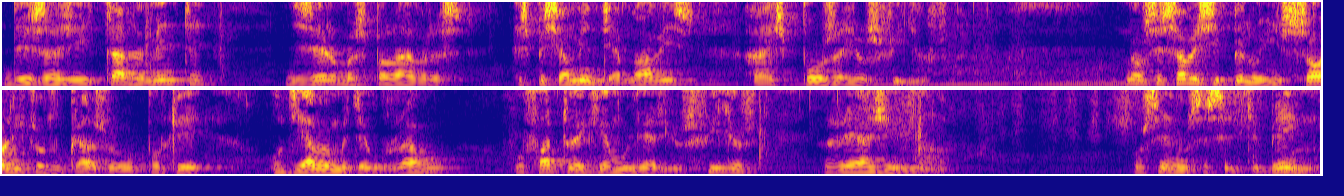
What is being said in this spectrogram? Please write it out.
desajeitadamente, dizer umas palavras especialmente amáveis à esposa e aos filhos. Não se sabe se pelo insólito do caso ou porque o diabo meteu o rabo, o fato é que a mulher e os filhos reagem mal. Você não se sente bem?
